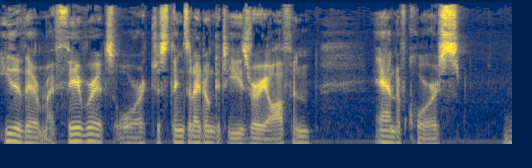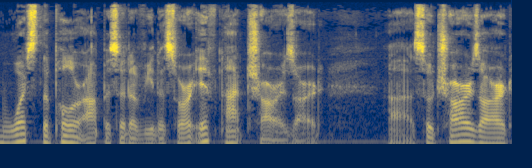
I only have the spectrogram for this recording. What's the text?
either they're my favorites or just things that I don't get to use very often. And of course, what's the polar opposite of Venusaur if not Charizard? Uh, so Charizard,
